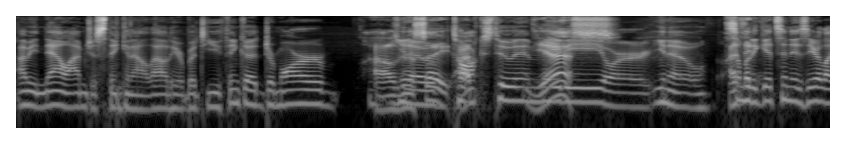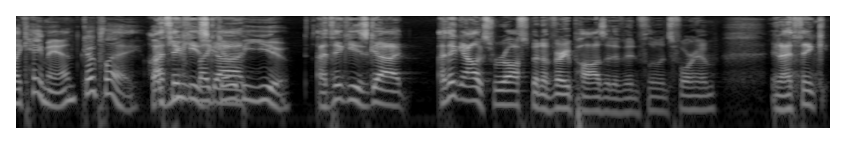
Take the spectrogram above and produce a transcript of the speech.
I mean, now I'm just thinking out loud here, but do you think a Dermar I was going to say talks to him maybe, or you know, somebody think- gets in his ear like, "Hey, man, go play." I think you- he's like go be you. I think he's got. I think Alex Ruoff's been a very positive influence for him, and I think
